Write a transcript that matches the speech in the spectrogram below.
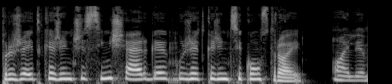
pro jeito que a gente se enxerga, com o jeito que a gente se constrói? Olha,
